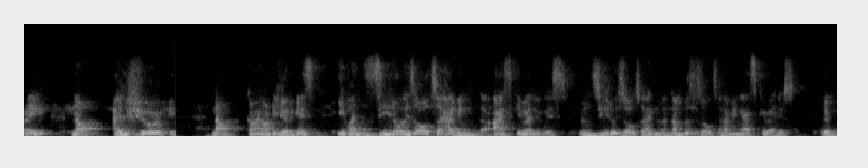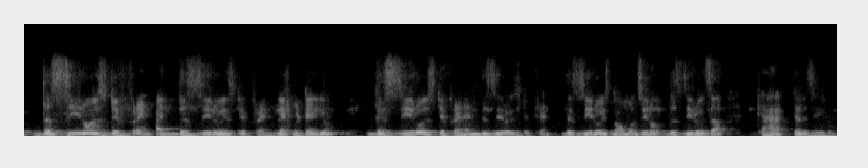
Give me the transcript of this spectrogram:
Right? Now i'll show it now coming on to here guys even zero is also having ascii value guys. Even zero is also having the numbers is also having ascii values. This zero is different and this zero is different let me tell you this zero is different and this zero is different. This zero is normal zero this zero is a character zero.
